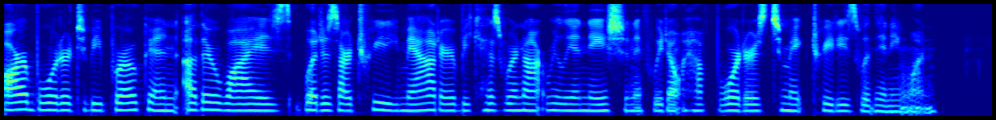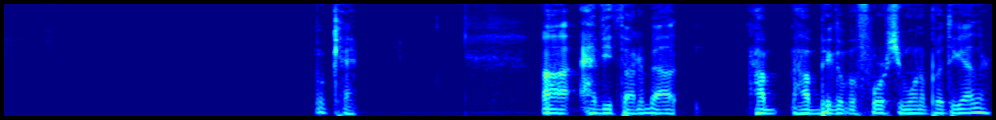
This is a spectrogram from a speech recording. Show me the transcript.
our border to be broken. Otherwise, what does our treaty matter? Because we're not really a nation if we don't have borders to make treaties with anyone. Okay. Uh, have you thought about how how big of a force you want to put together?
